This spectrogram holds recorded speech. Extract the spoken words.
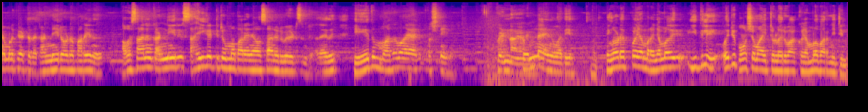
നമ്മൾ കേട്ടത് കണ്ണീരോടെ പറയുന്നത്. അവസാനം കണ്ണീരിൽ സഹി കെട്ടിട്ട് ഉമ്മ പറയുന്ന അവസാനം ഒരു വേർഡ്സ് ഉണ്ട്. അതായത് ഏത് മതമായാലും പ്രശ്നമില്ല. പെണ്ണായ പെണ്ണായങ്ങ് മതി. നിങ്ങളോട് എപ്പോഴും ഞാൻ പറയാം നമ്മൾ ഇതിൽ ഒരു മോശമായിട്ടുള്ള ഒരു വാക്കോ നമ്മൾ പറഞ്ഞിട്ടില്ല.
